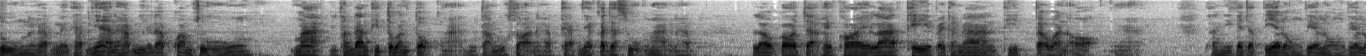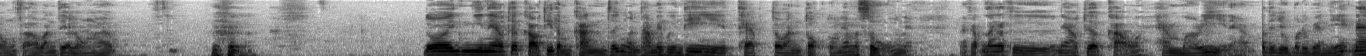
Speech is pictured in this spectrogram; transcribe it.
สูงนะครับในแถบนี้นะครับมีระดับความสูงมากอยู่ทางด้านทิศตะวันตกอ่าดูตามลูกศรนะครับ แถบนี้ก็จะสูงมากนะครับแล้วก็จะค่อยๆ ลาดเทไปทางด้านทิศตะวันออกอ่าทางนี้ก็จะเตี้ยลงเตี้ยลงเตี้ยลงสารวันเตี้ยลงนะครับ โดยมีแนวเทือกเขาที่สำคัญ ซึ่งมันทำให้พื้นที่แถบตะวันตกตรงนี้มันสูงเนี่ยนะครับ นั่นก็คือแนวเทือกเขาแฮมเมอรี่นะครับ ก็จะอยู่บริเวณนี้แน่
